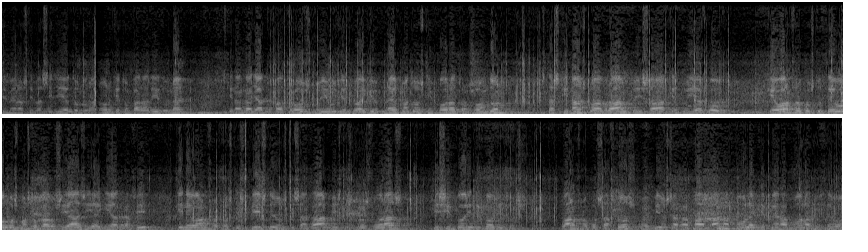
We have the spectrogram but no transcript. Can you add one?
σήμερα στη Βασιλεία των Ουρανών και τον παραδίδουμε στην αγκαλιά του Πατρός, του Ιού και του Αγίου Πνεύματος στην χώρα των ζώντων, στα σκηνά του Αβραάμ, του Ισαάκ και του Ιακώβ. Και ο άνθρωπος του Θεού όπως μας τον παρουσιάζει η Αγία Γραφή είναι ο άνθρωπος της πίστεως, της αγάπης, της προσφοράς, της συγχωρητικότητας. Ο άνθρωπος αυτός, ο οποίος αγαπά πάνω απ' όλα και πέρα απ' όλα του Θεό,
